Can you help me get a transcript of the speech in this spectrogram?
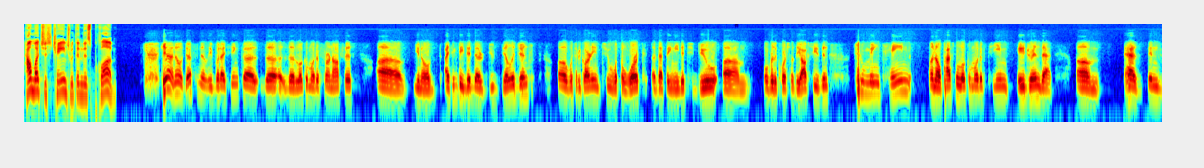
how much has changed within this club. Yeah, no, definitely. But I think uh, the the locomotive front office, uh, you know, I think they did their due diligence uh, with regarding to what the work that they needed to do um, over the course of the off season to maintain an El Paso locomotive team, Adrian, that um, has been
